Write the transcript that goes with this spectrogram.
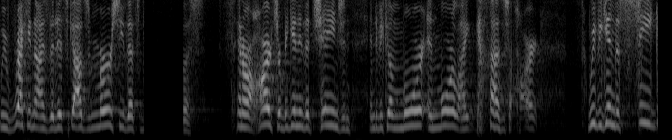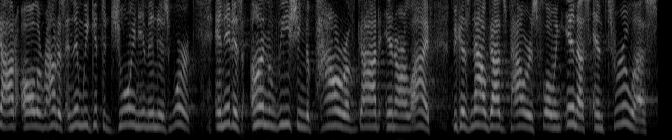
we recognize that it's God's mercy that's us. And our hearts are beginning to change and, and to become more and more like God's heart. We begin to see God all around us, and then we get to join Him in His work. And it is unleashing the power of God in our life because now God's power is flowing in us and through us.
